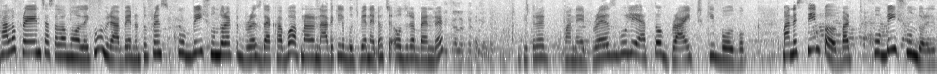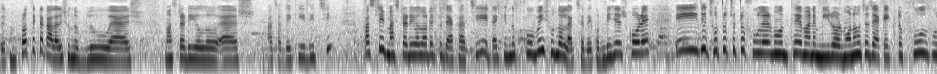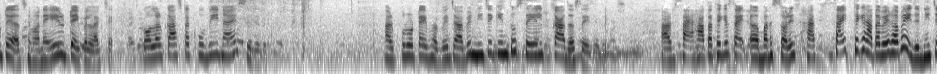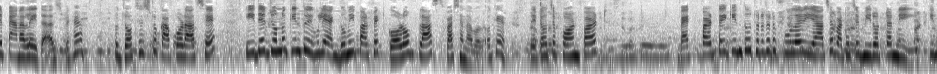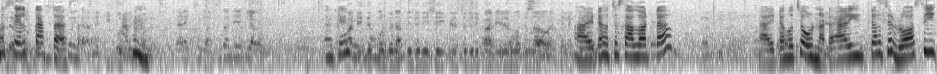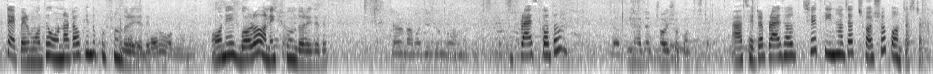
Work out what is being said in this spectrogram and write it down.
Hello friends আসসালামু আলাইকুম। আমি রাবেন তো ফ্রেন্ডস খুবই সুন্দর একটা ড্রেস দেখাবো। আপনারা না দেখলে বুঝবেন, এটা হচ্ছে ওজরা ব্র্যান্ডের ভিতরে মানে ড্রেসগুলি এত ব্রাইট কি বলব? মানে সিম্পল বাট খুবই সুন্দর। এই যে দেখুন, প্রত্যেকটা কালারই সুন্দর। Blue ash mustard yellow ash আচ্ছা দেখিয়ে দিচ্ছি। ফার্স্টে মাস্টার্ড ইয়েলোটা একটু দেখাচ্ছি। এটা কিন্তু খুবই সুন্দর লাগছে, দেখুন। বিশেষ করে এই যে ছোট ছোট ফুলের মধ্যে মানে মিরর মনে হচ্ছে যে এক একটা ফুল ফুটে আছে মানে এই টাইপের লাগছে। কলার কাজটা খুবই নাইস যে দেখুন। আর পুরোটা এইভাবে যাবে। নিচে কিন্তু সেলফ কাজ আছে, এই যে দেখুন। আর হাতা থেকে মানে সরি সাইড থেকে হাতা বের হবে, এই যে নিচে প্যানেলে এটা আসবে হ্যাঁ? তো যথেষ্ট কাপড় আছে। ঈদের জন্য কিন্তু এগুলি একদমই পারফেক্ট গরম প্লাস ফ্যাশনেবল ওকে তো এটা হচ্ছে ফ্রন্ট পার্ট ব্যাক পার্টটাই কিন্তু ছোট ছোট ফুলের ইয়ে আছে বাট হচ্ছে মিররটা নেই কিন্তু সেলফ কাজটা আছে। হুম। হয় আর এটা হচ্ছে সালোয়ারটা আর এটা হচ্ছে ওড়নাটা আর এইটা হচ্ছে র সিল্ক টাইপের মধ্যে ওড়নাটাও কিন্তু খুব সুন্দর এই যে দেখুন। বড় হবে অনেক বড় অনেক সুন্দর এই যে দেখুন। যারা নামাজের জন্য প্রাইস কত? তিন হাজার ছয়শো পঞ্চাশ টাকা। আচ্ছা এটার প্রাইস হচ্ছে তিন হাজার ছয়শো পঞ্চাশ টাকা।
